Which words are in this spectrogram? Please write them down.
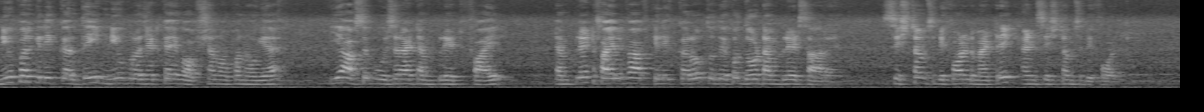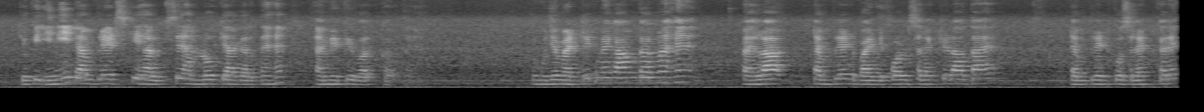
न्यू पर क्लिक करते ही न्यू प्रोजेक्ट का एक ऑप्शन ओपन हो गया है। ये आपसे पूछ रहा है टेम्पलेट फ़ाइल टेम्पलेट फ़ाइल पर आप क्लिक करो तो देखो दो टेम्पलेट्स आ रहे हैं। Systems default metric and systems default क्योंकि इन्हीं टेम्पलेट्स की हेल्प से हम लोग क्या करते हैं? एम वर्क e करते हैं। तो मुझे मैट्रिक में काम करना है। पहला टेम्पलेट बाय डिफ़ॉल्ट सेलेक्टेड आता है। टेम्पलेट को सिलेक्ट करें।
